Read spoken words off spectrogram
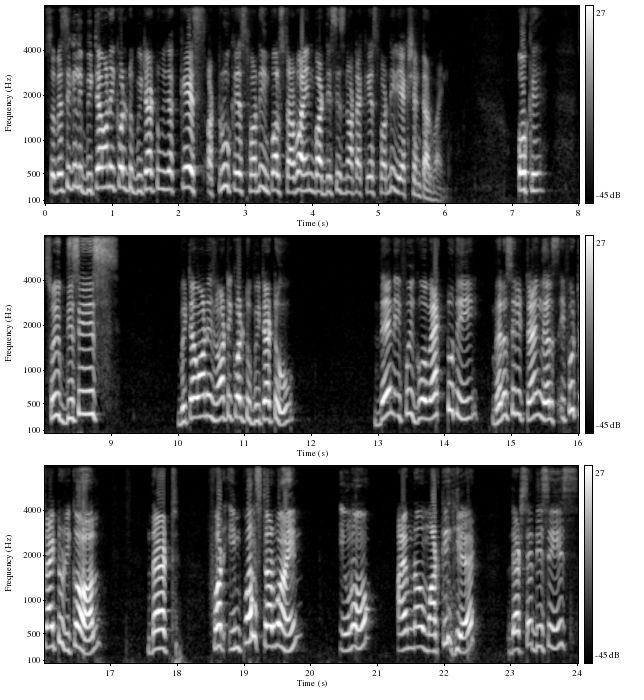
So, basically beta 1 equal to beta 2 is a case a true case for the impulse turbine, but this is not a case for the reaction turbine. Okay. So, if this is beta 1 is not equal to beta 2, then if we go back to the velocity triangles, if we try to recall that for impulse turbine, you know I am now marking here that say this is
